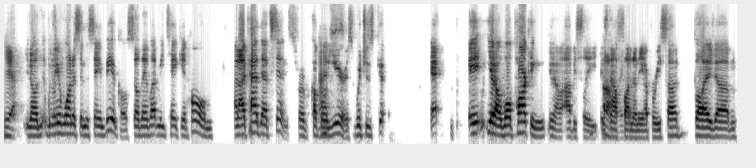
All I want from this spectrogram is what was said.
Yeah. You know, they didn't want us in the same vehicle, so they let me take it home, and I've had that since for a couple of years, which is good. it, it, you know, well, parking, you know, obviously is Oh, not fun yeah. on the Upper East Side, but um,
